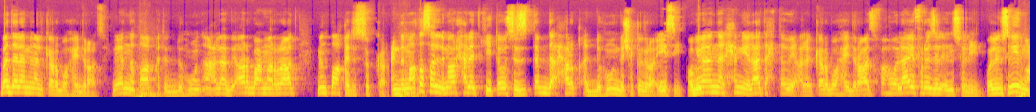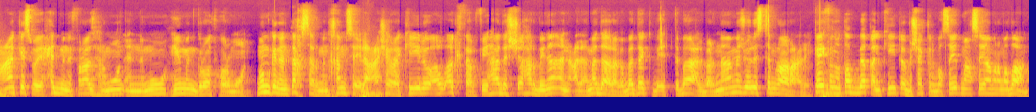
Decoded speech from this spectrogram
بدلا من الكربوهيدرات لأن طاقة الدهون أعلى بأربع مرات من طاقة السكر. عندما تصل لمرحلة ketosis تبدأ حرق الدهون بشكل رئيسي وبما أن الحمية لا تحتوي على الكربوهيدرات فهو لا يفرز الأنسولين. والأنسولين معاكس ويحد من إفراز هرمون النمو Human Growth Hormone. ممكن أن تخسر من 5 إلى 10 كيلو أو أكثر في هذا الشهر بناء على مدى رغبتك باتباع البرنامج والاستمرار عليه. كيف نطبق الكيتو بشكل بسيط مع صيام رمضان؟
